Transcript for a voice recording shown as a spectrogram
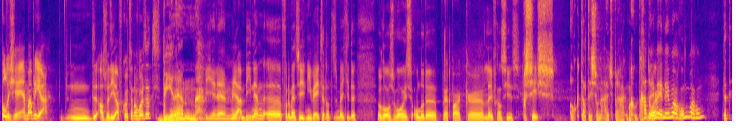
Polliger en Mabliard. Mm, de- als we die afkorten, dan wordt het... B&M. B&M. Ja, eh, voor de mensen die het niet weten, dat is een beetje de Rolls Royce onder de pretparkleveranciers. Precies. Ook dat is zo'n uitspraak. Maar goed, ga door. Nee, nee, nee, waarom? Waarom? Dat,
